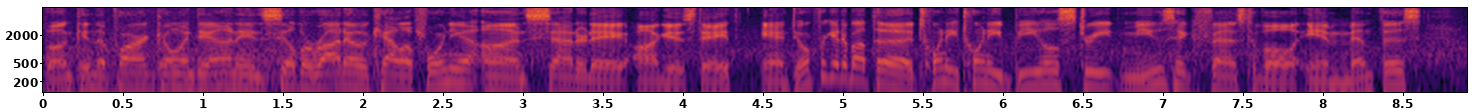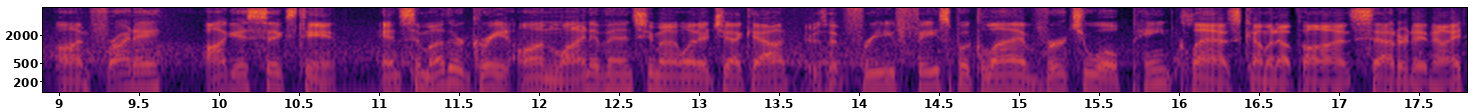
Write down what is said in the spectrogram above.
Punk in the Park going down in Silverado, California on Saturday, August 8th. And don't forget about the 2020 Beale Street Music Festival in Memphis on Friday, August 16th. And some other great online events you might want to check out. There's a free Facebook Live virtual paint class coming up on Saturday night,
